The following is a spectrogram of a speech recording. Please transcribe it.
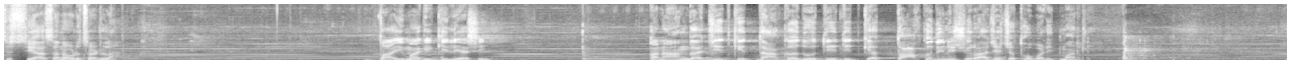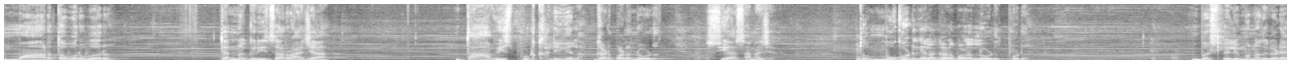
ते सिंहासनावर चढला बाई मागे केली अशी. आणि अंगात जितकी ताकद होती तितक्या ताकदीने शिराजाच्या थोबाडीत मारली. मारता बरोबर त्या नगरीचा राजा दहावीस फूट खाली गेला गडबडा लोड सिंहासनाच्या. तो मुकुट गेला गडबडा लोडत पुढं. बसलेली म्हणत गड्या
